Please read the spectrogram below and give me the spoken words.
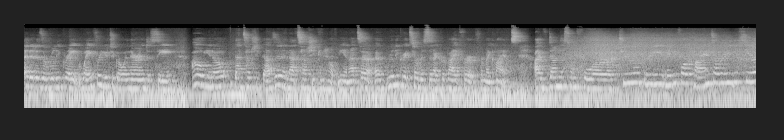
edit is a really great way for you to go in there and just see, oh, you know, that's how she does it and that's how she can help me. And that's a, a really great service that I provide for, for my clients. I've done this one for two, three, maybe four clients already this year,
